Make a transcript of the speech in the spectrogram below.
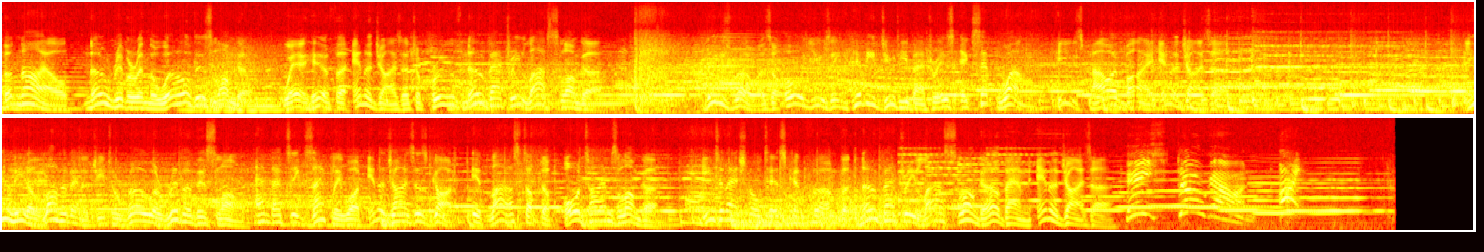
The Nile. No river in the world is longer. We're here for Energizer to prove no battery lasts longer. These rowers are all using heavy-duty batteries except one. He's powered by Energizer. You need a lot of energy to row a river this long, and that's exactly what Energizer's got. It lasts up to four times longer. International tests confirm that no battery lasts longer than Energizer. He's still going. Oi!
